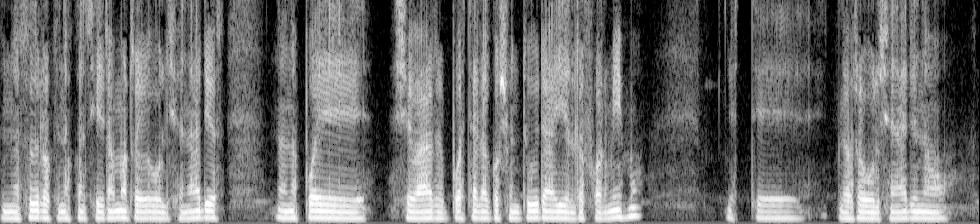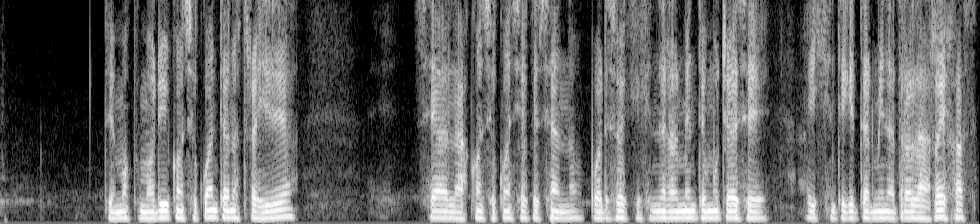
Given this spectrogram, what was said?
Nosotros los que nos consideramos revolucionarios no nos puede llevar puesta la coyuntura y el reformismo. Este, los revolucionarios no tenemos que morir consecuente a nuestras ideas, sean las consecuencias que sean, ¿no? Por eso es que generalmente muchas veces hay gente que termina tras las rejas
